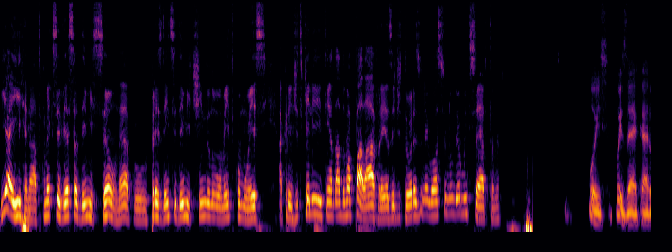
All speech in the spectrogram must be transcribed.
E aí, Renato, como é que você vê essa demissão, né? o presidente se demitindo num momento como esse? acredito que ele tenha dado uma palavra aí às editoras e o negócio não deu muito certo, né? Pois, pois é, cara.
